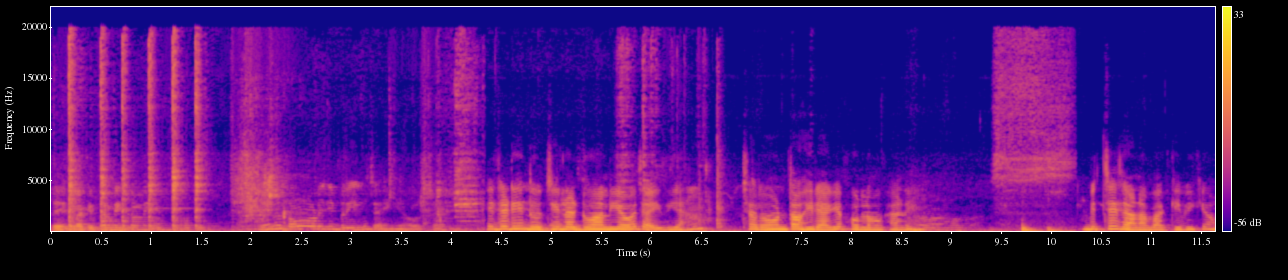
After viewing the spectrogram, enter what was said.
ਦੇਖ ਲਾ ਕਿੱਧਰ ਨਿਕਲਣੀ ਹੈ ਇਹ ਨਾ ਥੋੜੀ ਜਿਹੀ ਬਰੀਕ ਚਾਹੀਦੀ ਹੈ ਹੋਰ ਚਾਹੀਦੀ ਇਹ ਜਿਹੜੀ ਦੂਜੀ ਲੱਡੂਆਂ ਵਾਲੀ ਆ ਉਹ ਚਾਹੀਦੀ ਆ? ਚਲੋ ਹੁਣ ਤਾਂ ਉਹੀ ਰਹਿ ਗਏ ਫੁੱਲ ਮਖਾਣੇ। ਵਿੱਚੇ ਜਾਣਾ ਬਾਕੀ ਵੀ ਕਿਉਂ?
